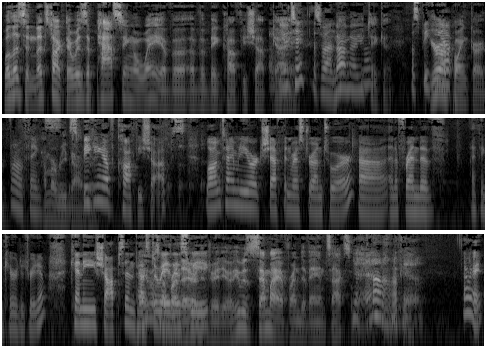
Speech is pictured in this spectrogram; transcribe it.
Well, listen. Let's talk. There was a passing away of a of a big coffee shop guy. You take this one. No, no, you take it. Well, speaking You're of, our point guard. Oh, thanks. I'm a rebounder. Speaking of coffee shops, longtime New York chef and restaurateur, uh, and a friend of, I think, Heritage Radio, Kenny Shopsin he passed wasn't away a friend this of Heritage week. Radio. He was semi a friend of Ann Saxelby. Oh, okay. All right,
